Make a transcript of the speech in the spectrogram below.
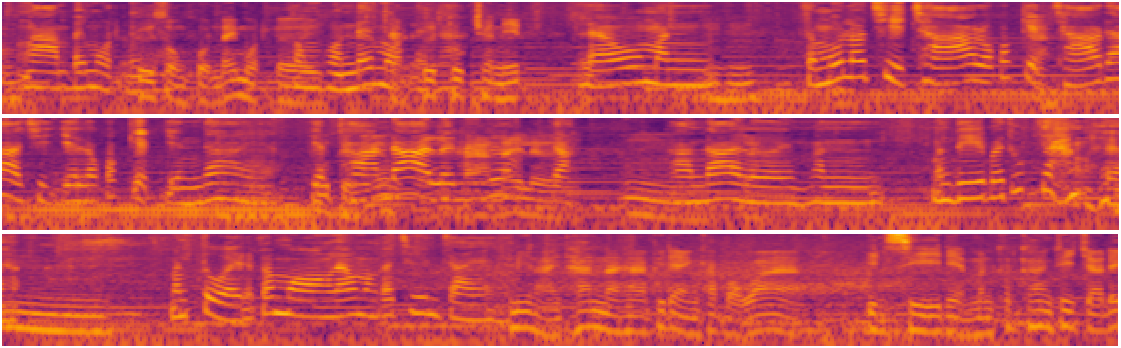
อืมงามไปหมดเลยคือส่งผลได้หมดเลยส่งผลได้หมดกับเลยพืชค่ะทุกชนิด แล้วมันอือฮึสมมุติเราฉีดเช้าเราก็เก็บอะเช้าได้ ฉีดเย็นเราก็เก็บเย็นได้อะเก็บพูถึงทานได้เลยทานเรื่ได้เลยจ้ะอืมทานได้เลย มันมันดีไปทุกอย่างเลยอะอืมมันสวยแล้วก็มองแล้วมันก็ชื่นใจ มีหลายท่านนะฮะพี่แดงครับบอกว่า อินทรีย์เนี่ยมันค่อนข้างที่จะได้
